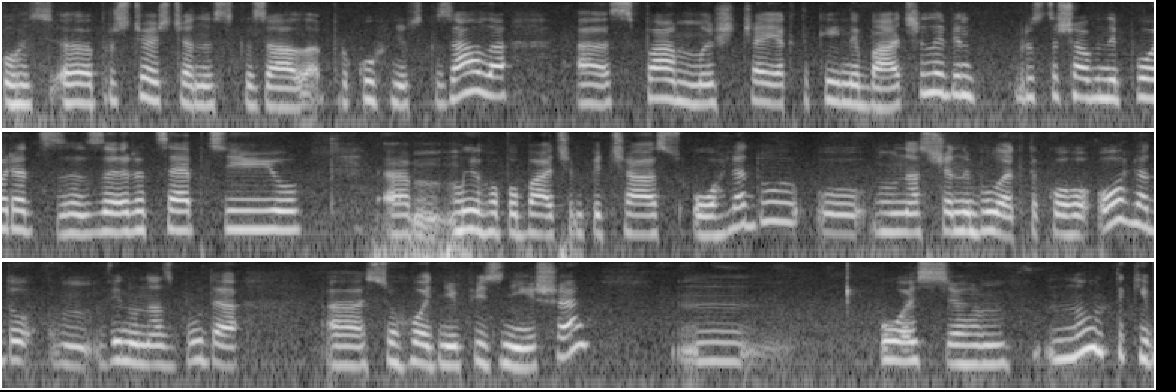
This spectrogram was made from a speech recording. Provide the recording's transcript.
Ось про що я ще не сказала? Про кухню сказала. Е, Спам ми ще як такий не бачили. Він розташований поряд з, з рецепцією. Ем, Ми його побачимо під час огляду. У нас ще не було як такого огляду. Він у нас буде е, сьогодні пізніше. Ось ем, ну такі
